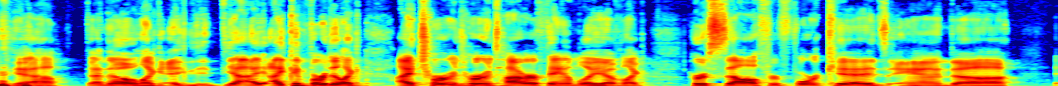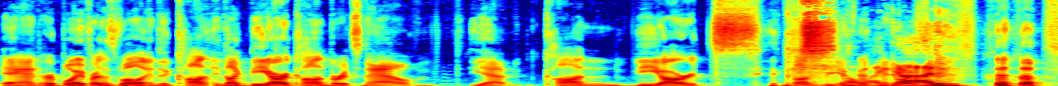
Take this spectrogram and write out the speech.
yeah, I know. Like, I- yeah, I, I converted. Like, I turned her entire family of like herself, her four kids, and uh and her boyfriend as well into con into like VR converts now. Yeah, con VRs. con Oh my god.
